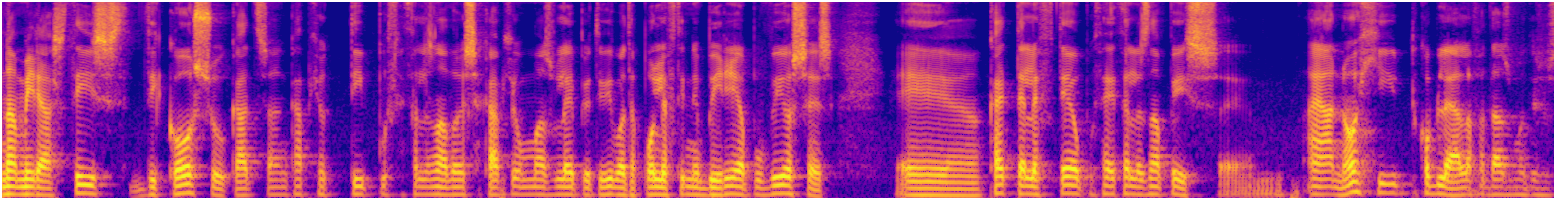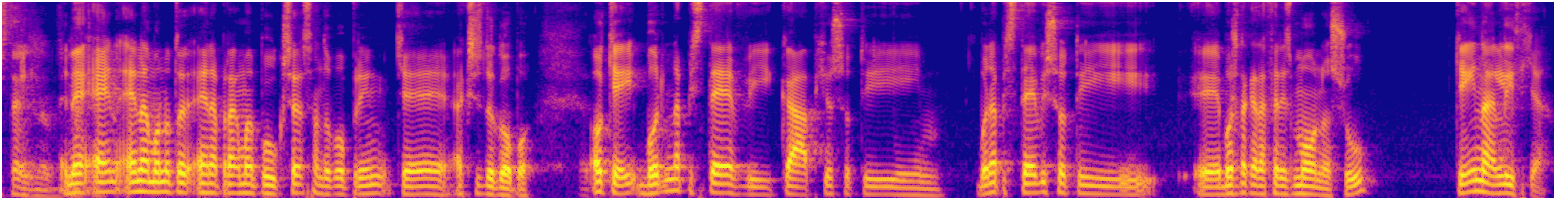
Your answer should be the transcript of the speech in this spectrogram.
να μοιραστείς δικό σου κάτι σαν κάποιο τύπο που θα ήθελες να δώσεις σε κάποιον που μας βλέπει οτιδήποτε από όλη αυτή την εμπειρία που βίωσες. Ε, κάτι τελευταίο που θα ήθελες να πεις. Ε, αν όχι, κομπλέ, αλλά φαντάζομαι ότι σου στέλνει να πεις. Ναι, ένα, ένα, μόνο ένα πράγμα που ξέχασα να το πω πριν και αξίζει τον κόπο. OK, okay, μπορεί να πιστεύει κάποιος ότι. Μπορεί να πιστεύεις ότι ε, μπορείς να τα καταφέρεις μόνος σου και είναι αλήθεια.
